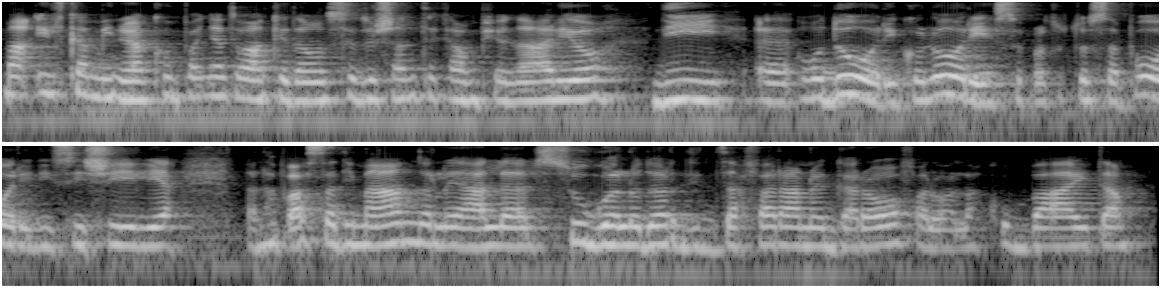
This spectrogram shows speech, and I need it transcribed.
Ma il cammino è accompagnato anche da un seducente campionario di eh, odori, colori e soprattutto sapori di Sicilia, dalla pasta di mandorle al, sugo all'odore di zaffarano e garofalo, alla cubaita,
